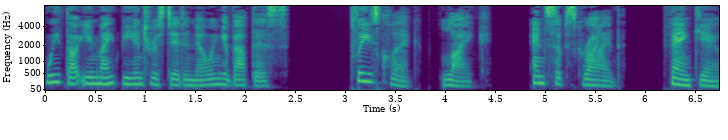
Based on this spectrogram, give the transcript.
We thought you might be interested in knowing about this. Please click like and subscribe. Thank you.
